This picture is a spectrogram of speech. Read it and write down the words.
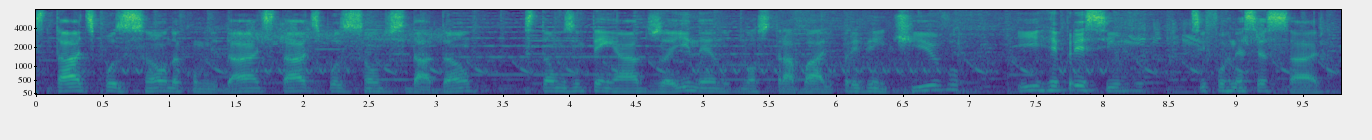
está à disposição da comunidade, está à disposição do cidadão. Estamos empenhados aí né, no nosso trabalho preventivo e repressivo, se for necessário.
